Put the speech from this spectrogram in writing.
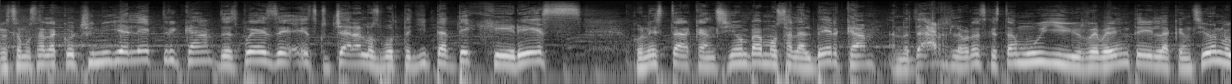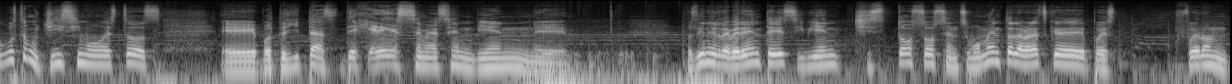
Regresamos a la cochinilla eléctrica después de escuchar a los botellitas de Jerez. Con esta canción vamos a la alberca a nadar. La verdad es que está muy irreverente la canción. Me gusta muchísimo estos eh, botellitas de Jerez. Se me hacen bien, eh, pues bien irreverentes y bien chistosos en su momento. La verdad es que pues fueron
